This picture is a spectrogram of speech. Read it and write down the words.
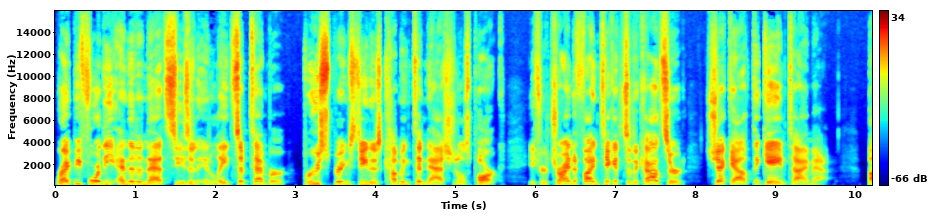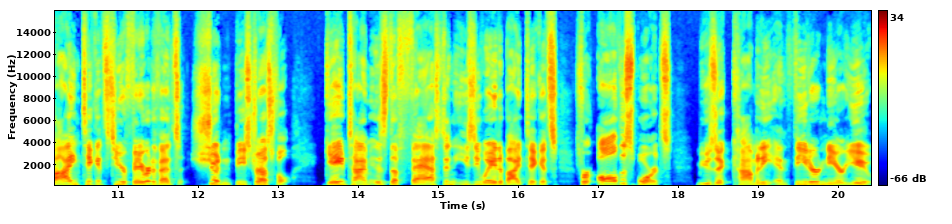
Right before the end of the Nats season in late September, Bruce Springsteen is coming to Nationals Park. If you're trying to find tickets to the concert, check out the Game Time app. Buying tickets to your favorite events shouldn't be stressful. Game Time is the fast and easy way to buy tickets for all the sports, music, comedy, and theater near you.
